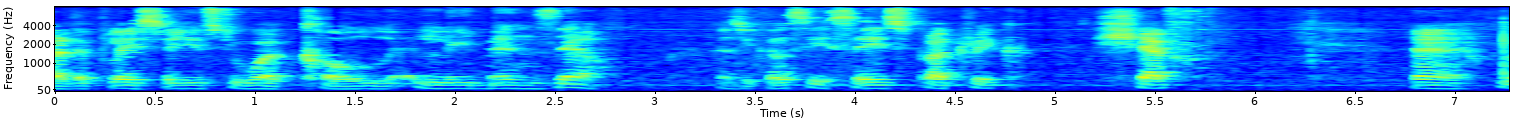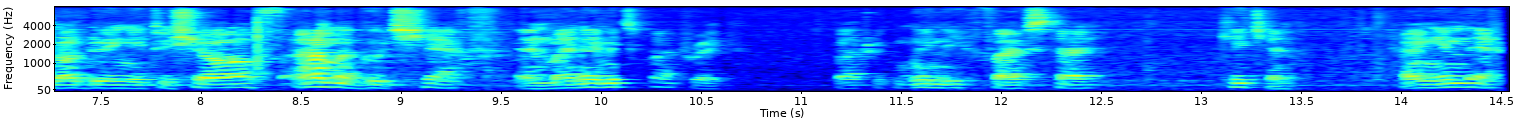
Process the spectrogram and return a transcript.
at the place I used to work called Lee Benzel. As you can see says Patrick chef. Uh, not doing it to show off I'm a good chef and my name is Patrick. Patrick Muindi five star kitchen. Hang in there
